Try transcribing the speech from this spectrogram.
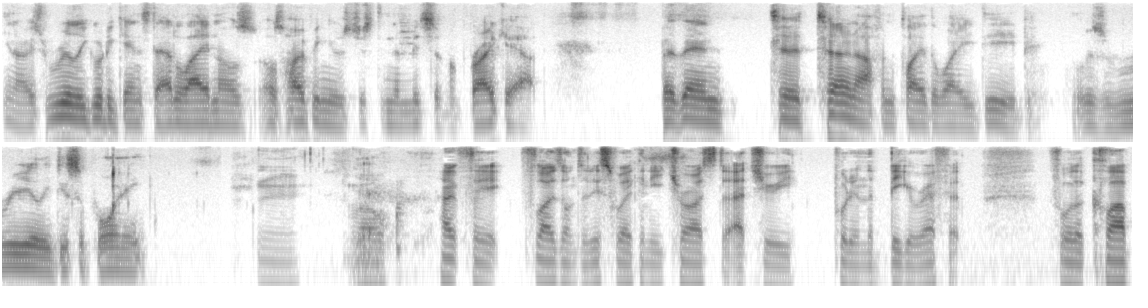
you know, he's really good against Adelaide, and I was I was hoping he was just in the midst of a breakout. But then to turn up and play the way he did was really disappointing. Mm, well, hopefully it flows onto this week and he tries to actually put in the bigger effort for the club.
